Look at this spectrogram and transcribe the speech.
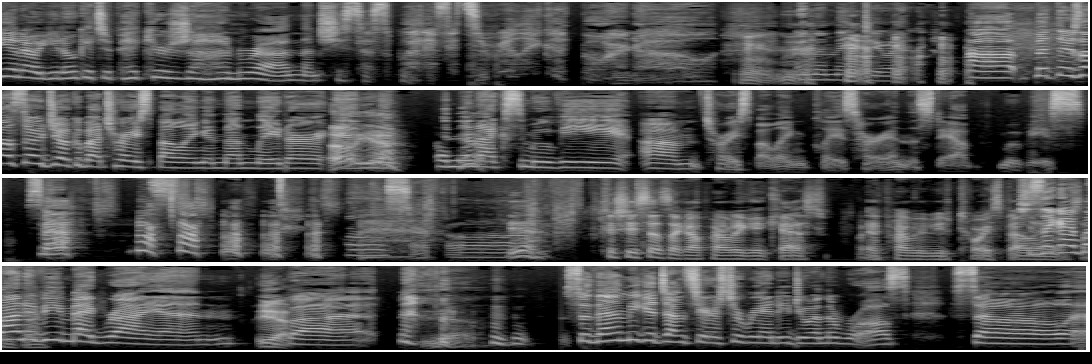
you know, you don't get to pick your genre. And then she says, "What if it's a really good porno?" Mm, And then they do it. Uh, but there's also a joke about Tori Spelling, and then later, Oh, in yeah. the, in the Yeah. next movie, um, Tori Spelling plays her in the Stab movies. So full circle. yeah, because she says like I'll probably get cast. It'd probably be Tori Spelling. She's like, I want to be Meg Ryan. Yeah. But Yeah. so then we get downstairs to Randy doing the rules. So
